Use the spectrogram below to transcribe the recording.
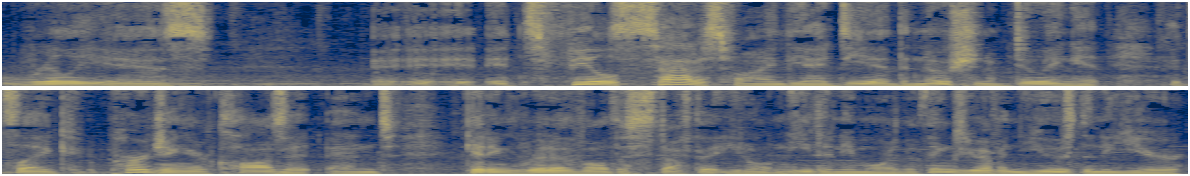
really is it, it, feels satisfying the idea the notion of doing it. It's like purging your closet and getting rid of all the stuff that you don't need anymore the things you haven't used in a year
